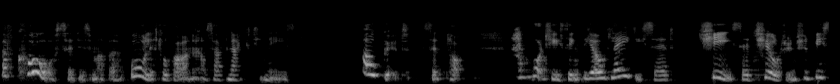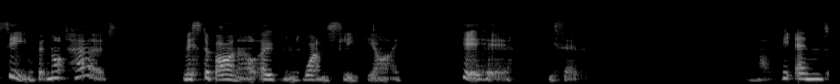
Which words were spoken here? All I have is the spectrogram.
Of course, said his mother. All little barn owls have knackety knees. Oh, good, said Plop. And what do you think the old lady said? She said children should be seen but not heard. Mr. Barn Owl opened one sleepy eye. Hear, hear, he said. And that's the end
